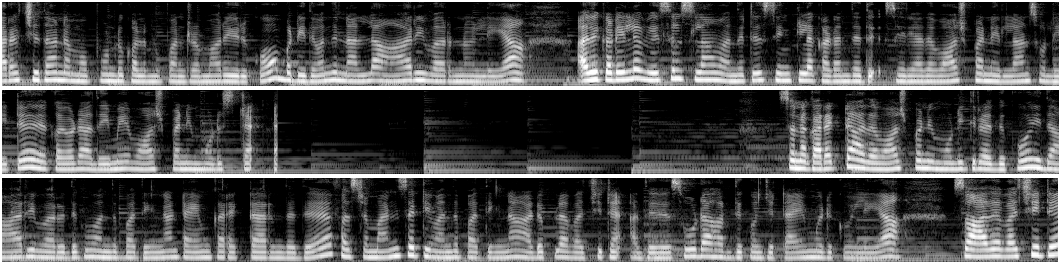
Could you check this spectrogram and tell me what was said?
அரைச்சி தான் நம்ம பூண்டு குழம்பு பண்ணுற மாதிரி இருக்கும். பட் இது வந்து நல்லா ஆறி வரணும் இல்லையா? அதுக்கடையில் விசில்ஸ்லாம் வந்துட்டு சிங்கில் கடந்தது. சரி அதை வாஷ் பண்ணிடலான்னு சொல்லிட்டு கையோட அதையுமே வாஷ் பண்ணி முடிச்சிட்டேன். ஸோ நான் கரெக்டாக அதை வாஷ் பண்ணி முடிக்கிறதுக்கும் இது ஆறி வர்றதுக்கும் வந்து பார்த்திங்கன்னா டைம் கரெக்டாக இருந்தது. ஃபஸ்ட்டு மண் சட்டி வந்து பார்த்திங்கன்னா அடுப்பில் வச்சுட்டேன். அது சூடாகிறதுக்கு கொஞ்சம் டைம் எடுக்கும் இல்லையா? ஸோ அதை வச்சுட்டு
